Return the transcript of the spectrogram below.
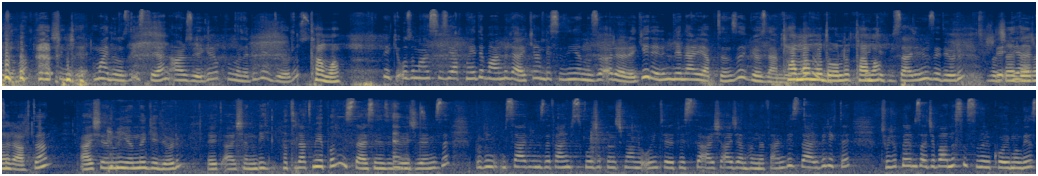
O zaman şimdi maydanozu isteyen arzuya göre kullanabilir diyoruz. tamam. Peki o zaman siz yapmaya devam ederken biz sizin yanınıza ara ara gelelim. Neler yaptığınızı gözlemleyelim. Tamam, olur o da olur, tamam. Peki müsaadeniz ediyorum. Rica Ve diğer ederim. taraftan Ayşe Hanım'ın yanına geliyorum. Evet Ayşe Hanım bir hatırlatma yapalım isterseniz izleyicilerimize. Bugün misafirimiz efendim psikolojik danışman ve oyun terapisti Ayşe Aycan hanımefendi bizlerle birlikte çocuklarımıza acaba nasıl sınır koymalıyız,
